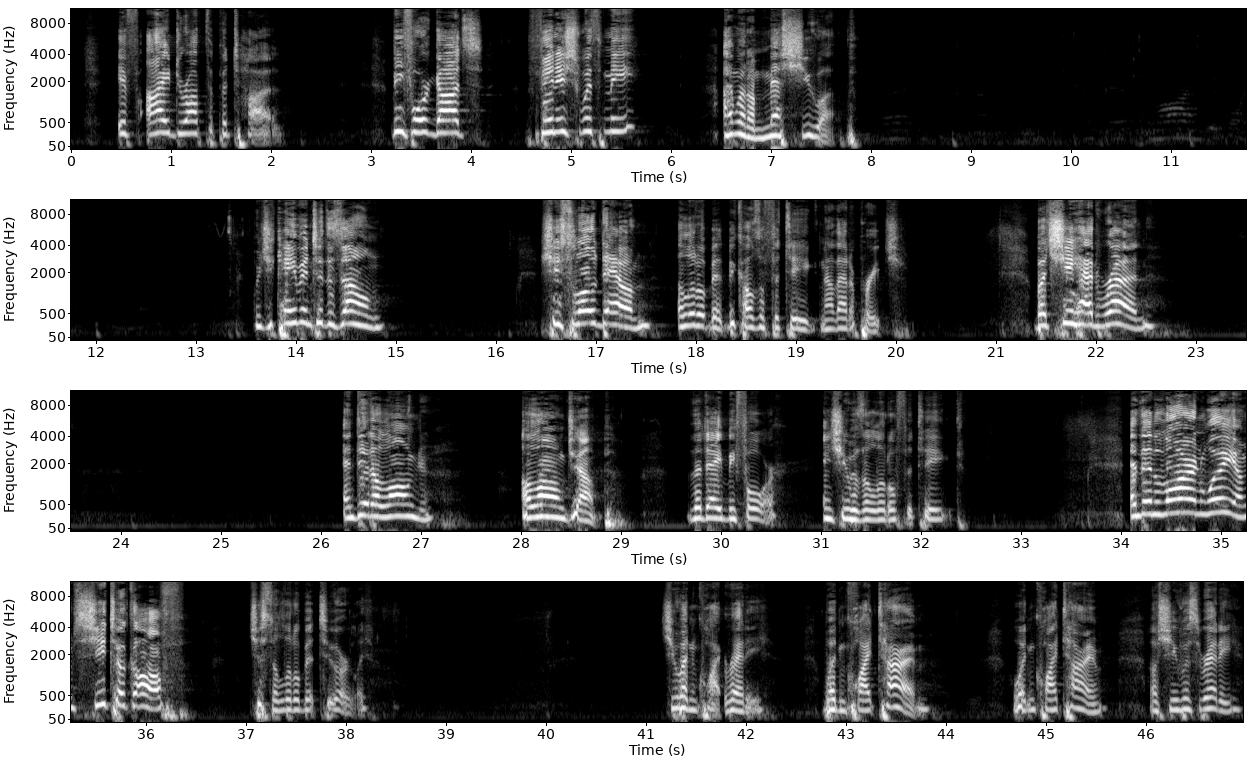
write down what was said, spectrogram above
If I drop the baton before God's finished with me, I'm going to mess you up. When she came into the zone, she slowed down a little bit because of fatigue. Now that'll preach. But she had run and did a long, a long jump the day before, and she was a little fatigued. And then Lauren Williams, she took off just a little bit too early. She wasn't quite ready. Wasn't quite time. Wasn't quite time. Oh, she was ready,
